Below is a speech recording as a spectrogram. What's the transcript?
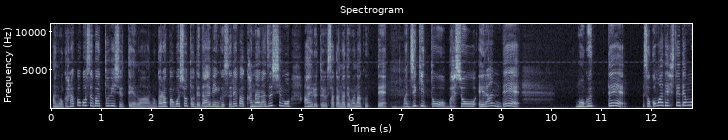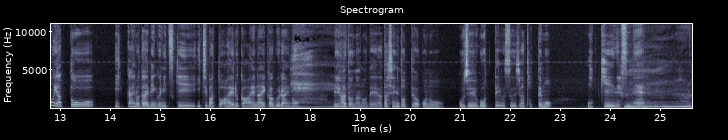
あの、ガラパゴスバットフィッシュっていうのは、あの、ガラパゴス諸島でダイビングすれば必ずしも会えるという魚ではなくって、まあ、時期と場所を選んで、潜って、そこまでしてでもやっと1回のダイビングにつき1バット会えるか会えないかぐらいのレア度なので、私にとってはこの55っていう数字はとっても大きいですね。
